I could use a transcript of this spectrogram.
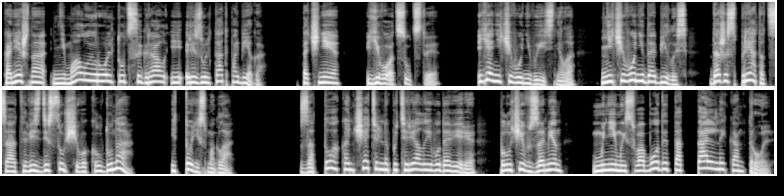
Конечно, немалую роль тут сыграл и результат побега. Точнее, его отсутствие. Я ничего не выяснила, ничего не добилась, даже спрятаться от вездесущего колдуна и то не смогла. Зато окончательно потеряла его доверие, получив взамен мнимой свободы тотальный контроль.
